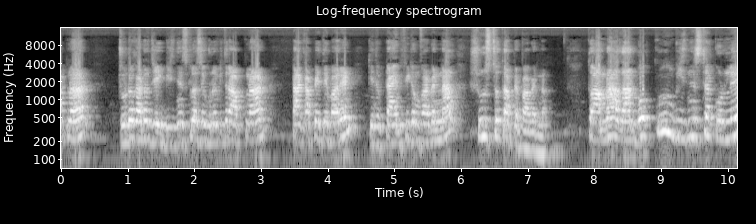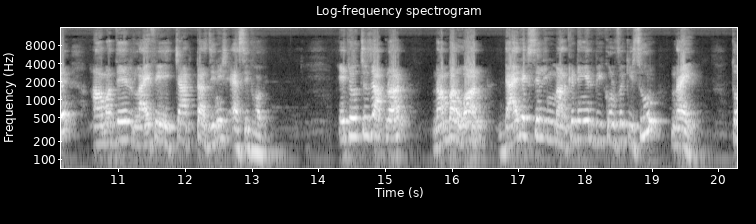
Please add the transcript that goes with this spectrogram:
আপনার ছোটখাটো যে বিজনেসগুলো সেগুলোর ভিতরে আপনার টাকা পেতে পারেন, কিন্তু টাইম ফ্রিডম পাবেন না, সুস্থতা আপনি পাবেন না। তো আমরা জানব কোন বিজনেসটা করলে আমাদের লাইফে এই চারটা জিনিস অ্যাসিভ হবে। এটা হচ্ছে যে আপনার number one direct selling marketing এর বিকল্প কিছু নাই। তো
